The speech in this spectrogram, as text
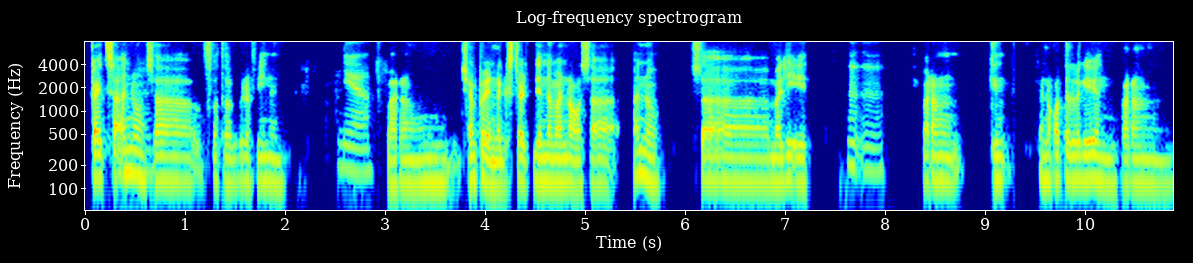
Kahit sa ano, Mm-mm. sa photography nun. yeah. Parang, syempre, nag-start din naman ako sa, ano, sa maliit. Mm-mm. Parang, kin, ano ko talaga yun, parang,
